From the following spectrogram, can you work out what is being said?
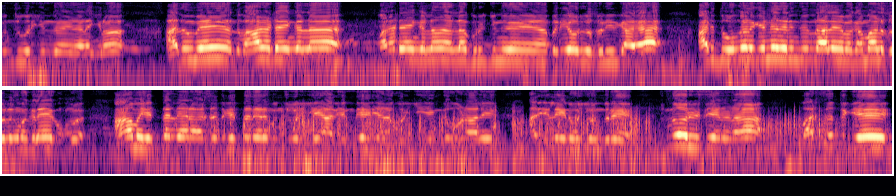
குஞ்சு பொறிக்குன்னு நினைக்கிறோம். அதுவுமே அந்த வாழை டயங்களில் மழை டயங்கள்லாம் நல்லா குறிக்குன்னு பெரியவர்கள் சொல்லியிருக்காங்க. அடுத்து உங்களுக்கு என்ன தெரிஞ்சிருந்தாலும் நம்ம கமால சொல்லுங்க மக்களே. ஆமை எத்தனை நேரம் வருஷத்துக்கு எத்தனை நேரம் குஞ்சு பொறிக்கும் அது எந்த ஏரியாவில் பொறிக்கும் எங்க போனாலும் அது எல்லையை நோக்கி வந்துரு. இன்னொரு விஷயம் என்னன்னா வருஷத்துக்கு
